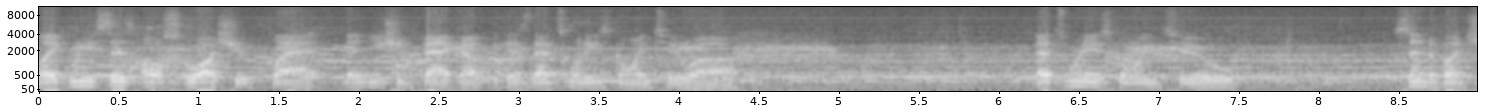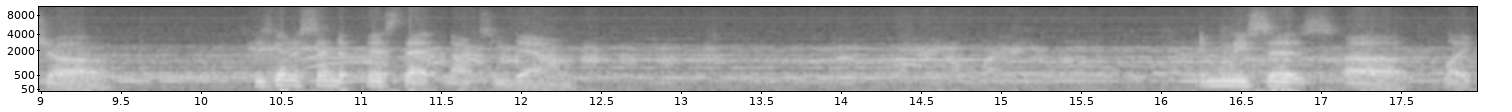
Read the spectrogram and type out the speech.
Like when he says, I'll squash you flat, then you should back up because that's when he's going to, uh, that's when he's going to send a bunch, uh, he's going to send a fist that knocks you down. And when he says, uh, like,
